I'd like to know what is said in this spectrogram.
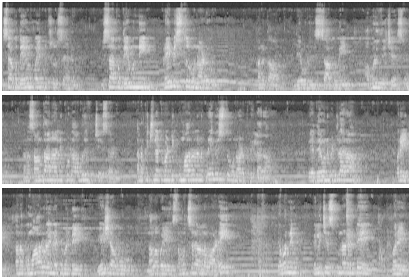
ఇసాకు దేవుని వైపు చూశాడు. ఇసాకు దేవుణ్ణి ప్రేమిస్తూ ఉన్నాడు. కనుక దేవుడు ఇస్సాకుని అభివృద్ధి చేశాడు. తన సంతానాన్ని కూడా అభివృద్ధి చేశాడు. తనకిచ్చినటువంటి కుమారులను ప్రేమిస్తూ ఉన్నాడు ప్రిల్లారా ఏ దేవుని బిడ్డలారా మరి తన కుమారుడైనటువంటి ఏషావు నలభై సంవత్సరాల వాడై ఎవరిని పెళ్ళి చేసుకున్నాడంటే మరి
